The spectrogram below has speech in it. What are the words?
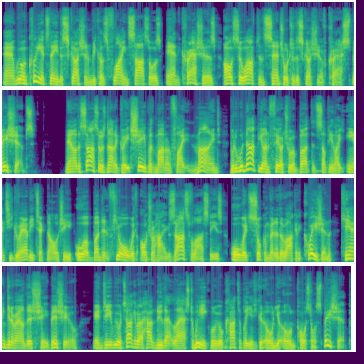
and we are including it today in discussion because flying saucers and crashes are so often central to discussion of crashed spaceships. Now, the saucer is not a great shape with modern flight in mind, but it would not be unfair to rebut that something like anti gravity technology or abundant fuel with ultra high exhaust velocities, or which circumvented the rocket equation, can get around this shape issue. Indeed, we were talking about how to do that last week when we were contemplating if you could own your own personal spaceship.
